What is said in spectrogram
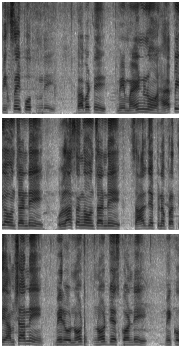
ఫిక్స్ అయిపోతుంది. కాబట్టి మీ మైండ్ను హ్యాపీగా ఉంచండి ఉల్లాసంగా ఉంచండి. సార్ చెప్పిన ప్రతి అంశాన్ని మీరు నోట్ నోట్ చేసుకోండి. మీకు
